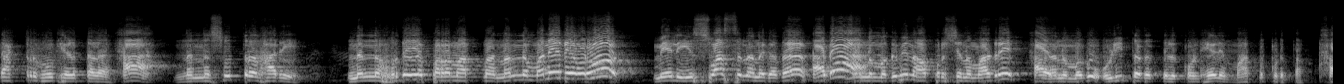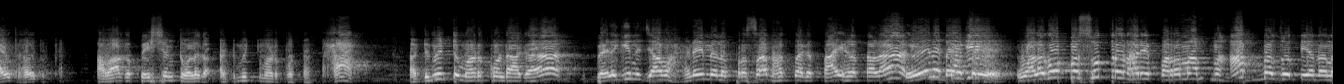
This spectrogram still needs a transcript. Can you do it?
ಡಾಕ್ಟರ್ ಹೋಗಿ ಹೇಳ್ತಾಳ ಹಾ. ನನ್ನ ಸೂತ್ರಧಾರಿ ನನ್ನ ಹೃದಯ ಪರಮಾತ್ಮ ನನ್ನ ಮನೆ ದೇವರು ಮೇಲೆ ವಿಶ್ವಾಸ ನನಗದ. ಅದ. ನನ್ನ ಮಗುವಿನ ಆಪರೇಷನ್ ಮಾಡ್ರಿ. ನನ್ನ ಮಗು ಉಳಿತದ ತಿಳ್ಕೊಂಡು ಹೇಳಿ ಮಾತು ಕೊಡ್ತಾನ. ಹೌದ್ ಹೌದು. ಅವಾಗ ಪೇಷಂಟ್ ಒಳಗ ಅಡ್ಮಿಟ್ ಮಾಡ್ಕೊತಾನ. ಹಾ. ಅಡ್ಮಿಟ್ ಮಾಡ್ಕೊಂಡಾಗ ಬೆಳಗಿನ ಜಾವ ಹಣೆ ಮೇಲೆ ಪ್ರಸಾದ ಹಚ್ಚಾಗ ತಾಯಿ ಹೇಳ್ತಾಳ ಒಳಗೊಬ್ಬ ಸೂತ್ರಧಾರಿ ಪರಮಾತ್ಮ ಆತ್ಮ ಜ್ಯೋತಿ ಅದನ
